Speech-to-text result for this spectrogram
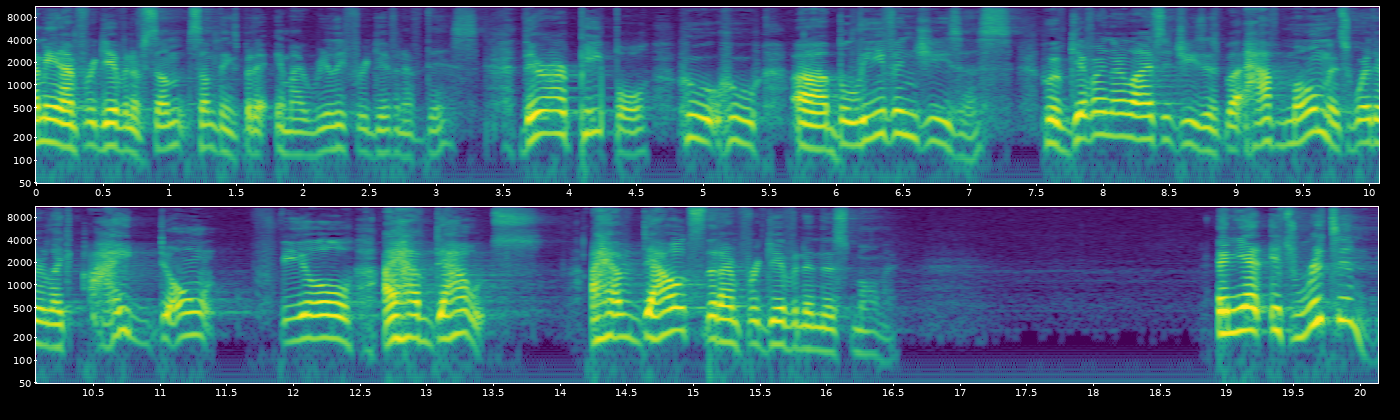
I mean, I'm forgiven of some, some things, but am I really forgiven of this? There are people who, who uh, believe in Jesus, who have given their lives to Jesus, but have moments where they're like, I don't feel, I have doubts. I have doubts that I'm forgiven in this moment. And yet it's written.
